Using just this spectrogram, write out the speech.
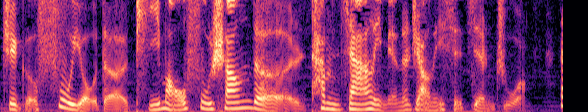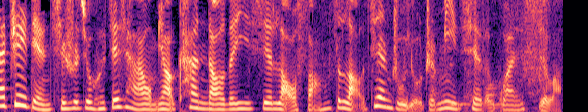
这个富有的皮毛富商的他们家里面的这样的一些建筑。那这一点其实就和接下来我们要看到的一些老房子、老建筑有着密切的关系了。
